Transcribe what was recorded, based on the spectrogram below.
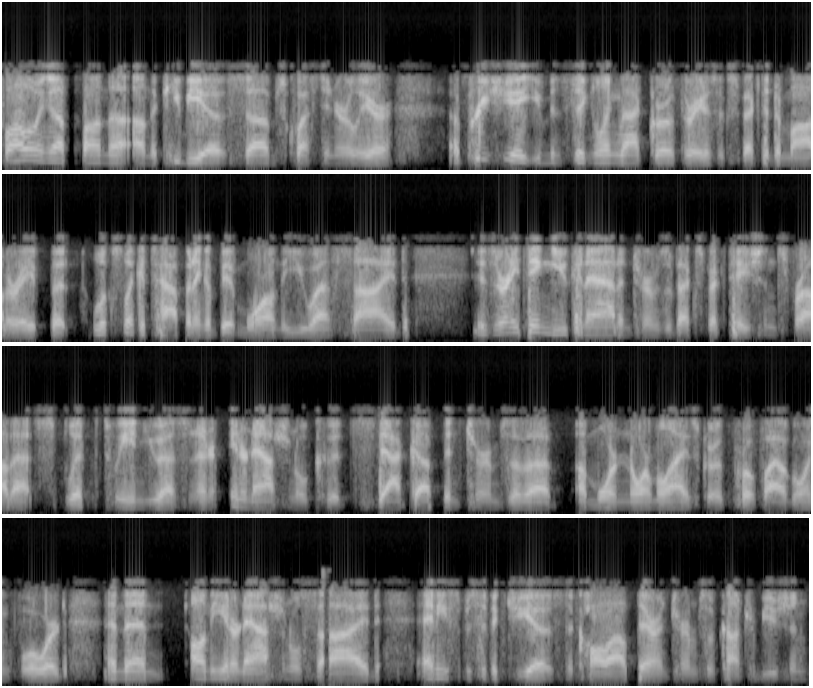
Following up on the QBO subs question earlier, appreciate you've been signaling that growth rate is expected to moderate, but looks like it's happening a bit more on the U.S. side. Is there anything you can add in terms of expectations for how that split between U.S. and international could stack up in terms of a more normalized growth profile going forward? And then on the international side, any specific geos to call out there in terms of contribution?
